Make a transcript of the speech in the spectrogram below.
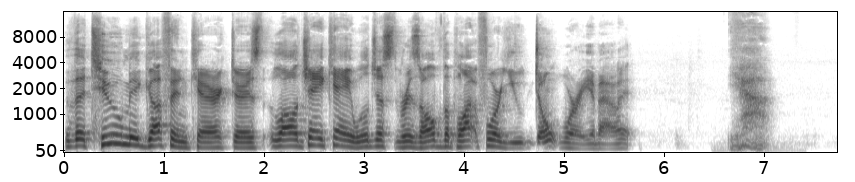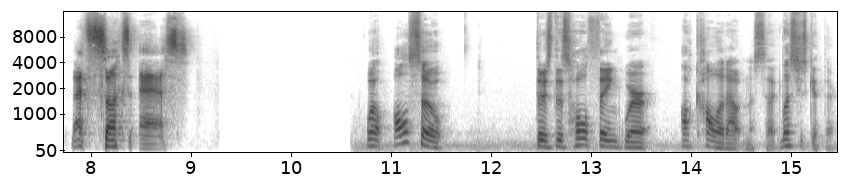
the two MacGuffin characters. While JK we'll just resolve the plot for you. Don't worry about it. Yeah. That sucks ass. Well, also, there's this whole thing where I'll call it out in a sec. Let's just get there.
